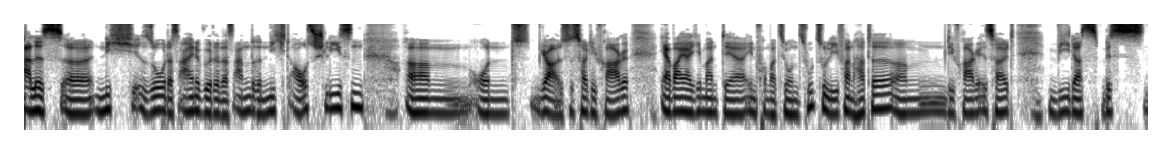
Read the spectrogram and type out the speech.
alles äh, nicht so, das eine würde das andere nicht ausschließen. Ähm, und ja, es ist halt die Frage, er war ja jemand, der Informationen zuzuliefern hatte. Ähm, die Frage ist halt, wie das bis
